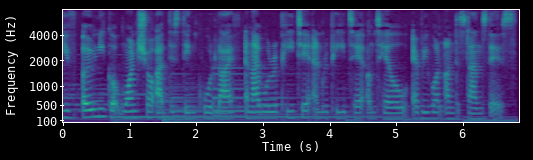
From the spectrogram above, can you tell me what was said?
You've only got one shot at this thing called life, and I will repeat it and repeat it until everyone understands this.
